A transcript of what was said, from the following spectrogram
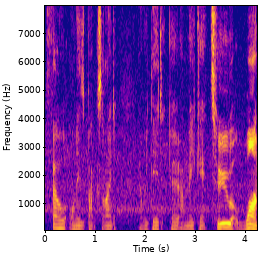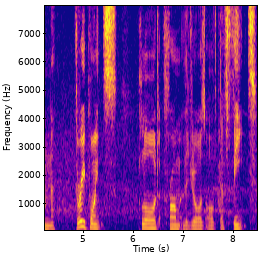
fell on his backside. And we did go and make it 2-1. Three points clawed from the jaws of defeat.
